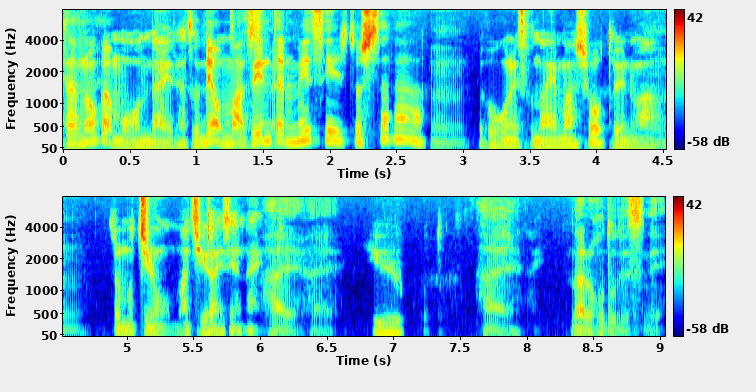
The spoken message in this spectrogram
たのが問題だと。でもまあ全体のメッセージとしたら、うん。老後に備えましょうというのは、うんそれもちろん間違いじゃないはいはい。ということ。はい。なるほどですね。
